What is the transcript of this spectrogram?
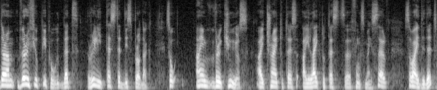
there are very few people that really tested this product. So I am very curious. I try to test, I like to test uh, things myself, so I did it.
